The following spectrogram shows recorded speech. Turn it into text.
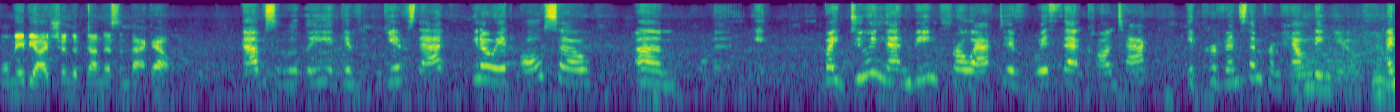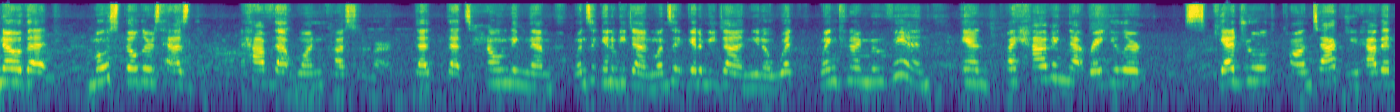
Well, maybe I shouldn't have done this and back out. Absolutely it gives gives that you know it also um, it, by doing that and being proactive with that contact it prevents them from hounding you. Mm. i know that most builders has have that one customer that that's hounding them when's it going to be done? When's it going to be done? You know when when can i move in? And by having that regular scheduled contact. You have it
